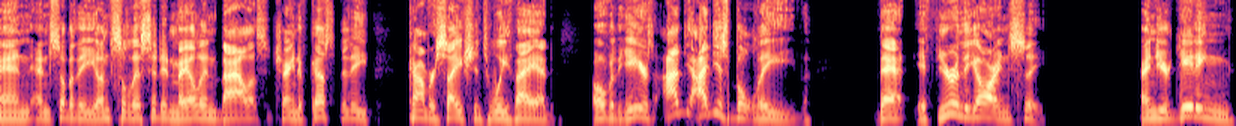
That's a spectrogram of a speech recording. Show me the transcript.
and, and some of the unsolicited mail in ballots, the chain of custody conversations we've had over the years. I, I just believe that if you're in the RNC and you're getting,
